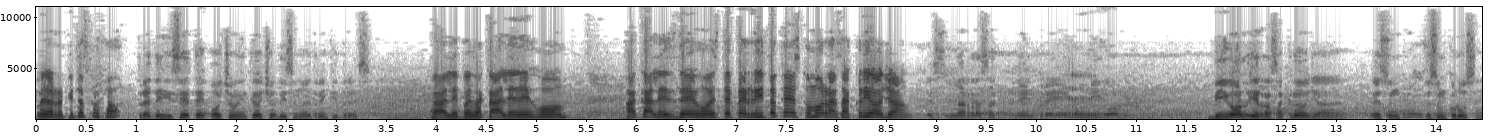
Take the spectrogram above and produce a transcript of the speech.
¿Me lo repites, por favor? 317-828-1933. Vale, pues acá le dejo, acá les dejo este perrito que es como raza criolla. Es una raza entre Beagle, Beagle y raza criolla. Es un, es un cruce.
